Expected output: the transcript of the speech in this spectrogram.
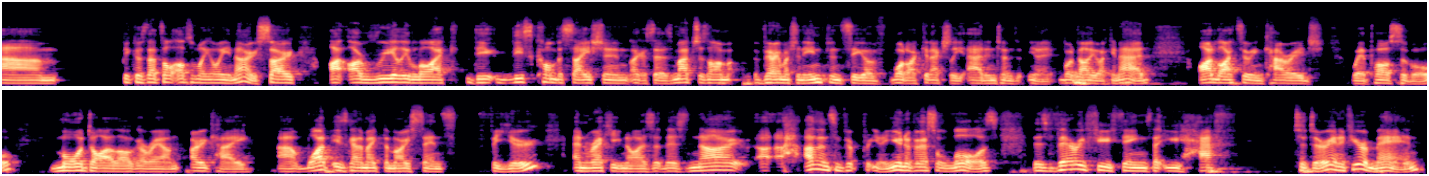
Um, because that's ultimately all you know. So I, I, really like the this conversation. Like I said, as much as I'm very much in the infancy of what I can actually add in terms of you know what value I can add, I'd like to encourage where possible more dialogue around okay, uh, what is going to make the most sense for you, and recognize that there's no uh, uh, other than some you know universal laws. There's very few things that you have to do, and if you're a man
